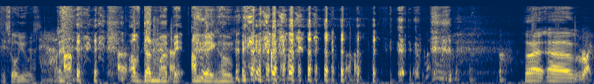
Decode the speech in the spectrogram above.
It's all yours. Um, uh, I've done my bit. I'm going home. all right. Um, right.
